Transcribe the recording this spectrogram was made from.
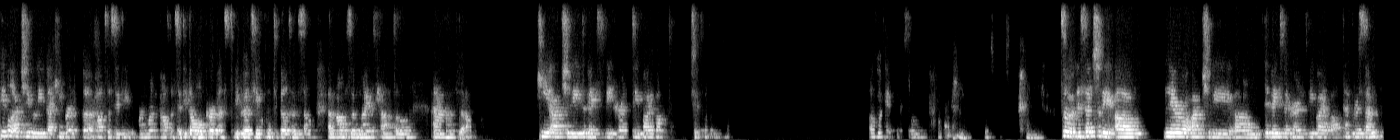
people actually believe that he burned the half the city or than half the city down on purpose because he wanted to build himself a massive nice castle. And um, he actually debased the currency by about two thousand. I'll look at this one. So essentially, um, Nero actually um, debased the currency by about 10%.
